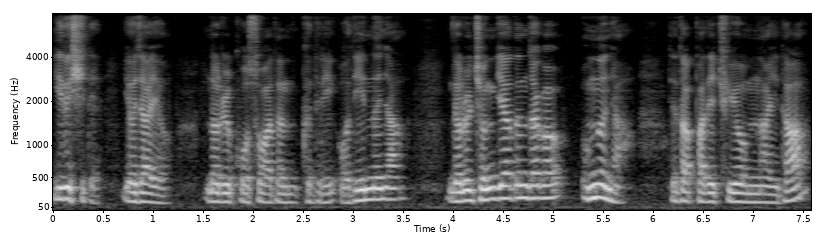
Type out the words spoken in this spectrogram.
이르시되 여자여 너를 고소하던 그들이 어디 있느냐 너를 정죄하던 자가 없느냐 대답하되 주여 없나이다.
